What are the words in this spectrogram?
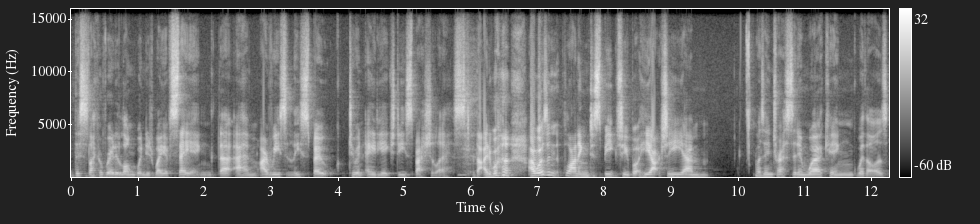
this is like a really long-winded way of saying that um I recently spoke to an ADHD specialist that I, I wasn't planning to speak to but he actually um was interested in working with us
